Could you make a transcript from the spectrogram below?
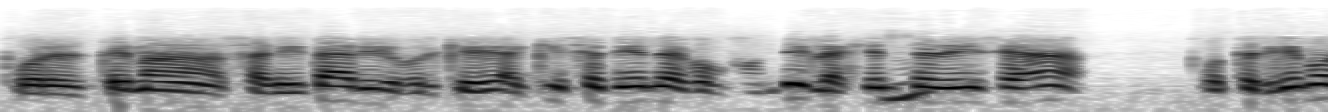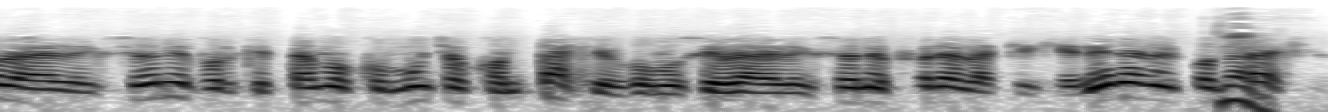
por el tema sanitario, porque aquí se tiende a confundir. La gente dice, ah, posterguemos las elecciones porque estamos con muchos contagios, como si las elecciones fueran las que generan el contagio.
